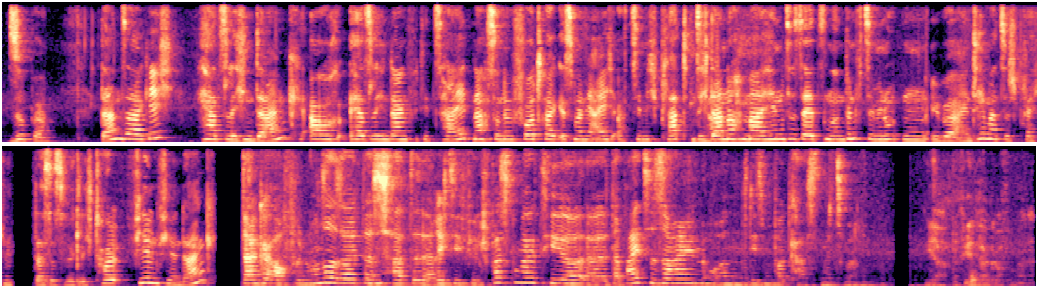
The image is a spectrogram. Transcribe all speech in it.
Super. Dann sage ich Herzlichen Dank. Auch herzlichen Dank für die Zeit. Nach so einem Vortrag ist man ja eigentlich auch ziemlich platt. Sich dann nochmal hinzusetzen und 15 Minuten über ein Thema zu sprechen, das ist wirklich toll. Vielen, vielen Dank. Danke auch von unserer Seite. Das hat äh, richtig viel Spaß gemacht, hier äh, dabei zu sein und diesen Podcast mitzumachen. Ja, vielen Dank auch von meiner.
